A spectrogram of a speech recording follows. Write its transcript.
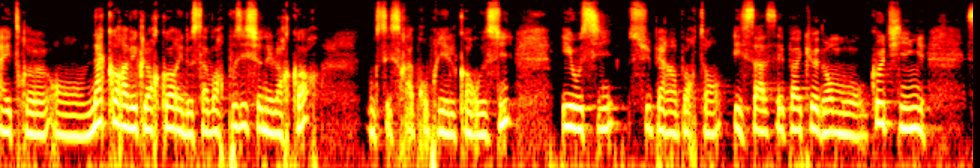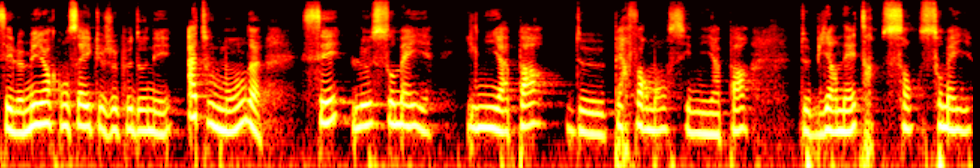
être euh, en accord avec leur corps et de savoir positionner leur corps. Donc c'est se réapproprier le corps aussi. Et aussi, super important, et ça c'est pas que dans mon coaching, c'est le meilleur conseil que je peux donner à tout le monde, c'est le sommeil il n'y a pas de performance, il n'y a pas de bien-être sans sommeil.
